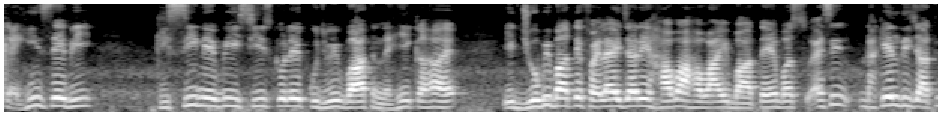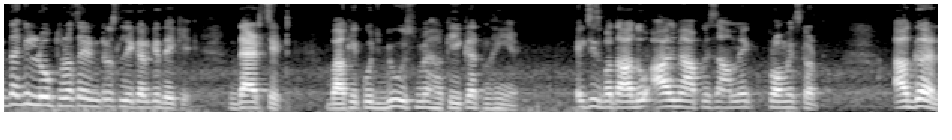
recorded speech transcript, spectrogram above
कहीं से भी किसी ने भी इस चीज़ को ले कुछ भी बात नहीं कहा है। ये जो भी बातें फैलाई जा रही हवा हवाई बातें बस ऐसी ढकेल दी जाती ताकि लोग थोड़ा सा इंटरेस्ट लेकर के देखें। दैट्स इट बाकी कुछ भी उसमें हकीकत नहीं है। एक चीज़ बता दूँ, आज मैं आपके सामने एक प्रॉमिस करता हूँ। अगर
